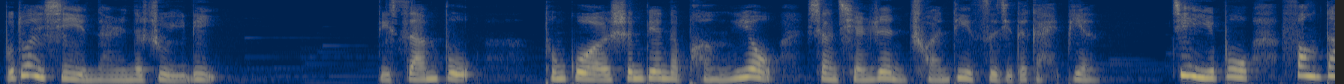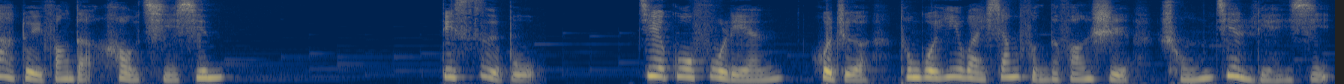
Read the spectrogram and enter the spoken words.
不断吸引男人的注意力。第三步。通过身边的朋友向前任传递自己的改变，进一步放大对方的好奇心。第四步，借故复联或者通过意外相逢的方式重建联系。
